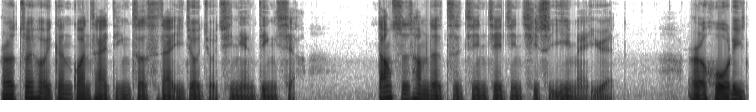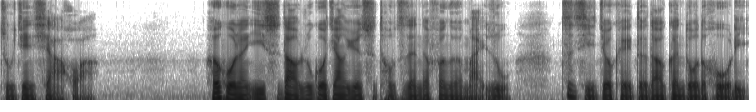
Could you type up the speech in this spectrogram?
而最后一根棺材钉则是在一九九七年定下。当时他们的资金接近七十亿美元，而获利逐渐下滑。合伙人意识到，如果将原始投资人的份额买入，自己就可以得到更多的获利。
